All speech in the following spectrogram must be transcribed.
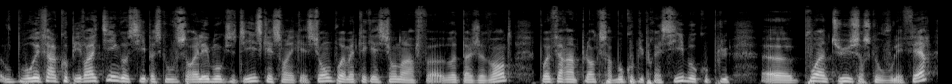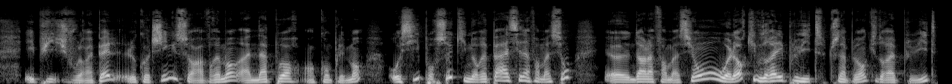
Vous pourrez faire le copywriting aussi parce que vous saurez les mots qui s'utilisent, quelles sont les questions. Vous pourrez mettre les questions dans votre page de vente. Vous pourrez faire un plan qui soit beaucoup plus précis, beaucoup plus euh, pointu sur ce que vous voulez faire. Et puis, je vous le rappelle, le coaching sera vraiment un apport en complément aussi pour ceux qui n'auraient pas assez d'informations euh, dans la formation ou alors qui voudraient aller plus vite, tout simplement, qui voudraient aller plus vite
